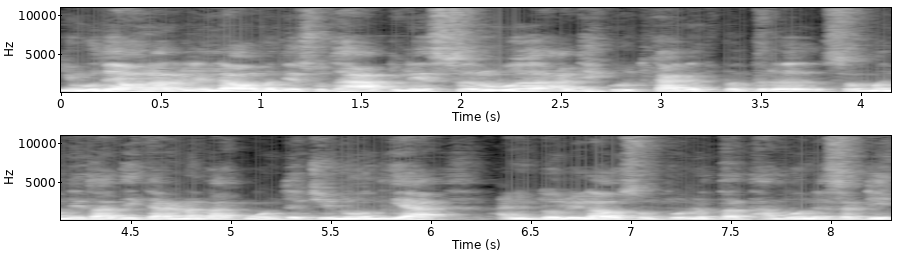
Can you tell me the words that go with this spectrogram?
की उद्या होणाऱ्या लिलावामध्ये सुद्धा आपले सर्व अधिकृत कागदपत्र संबंधित अधिकाऱ्यांना दाखवून त्याची नोंद घ्या आणि तो लिलाव संपूर्णतः थांबवण्यासाठी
